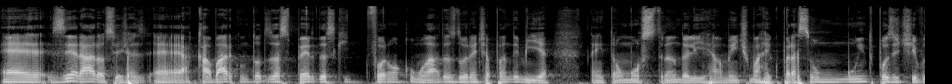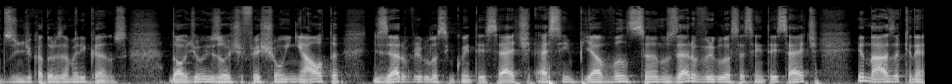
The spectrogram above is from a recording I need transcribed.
é, zerar, ou seja, é, acabar com todas as perdas que foram acumuladas durante a pandemia. Né? Então, mostrando ali realmente uma recuperação muito positiva dos indicadores americanos. Dow Jones hoje fechou em alta de 0,57, S&P avançando 0,67 e o Nasdaq né,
